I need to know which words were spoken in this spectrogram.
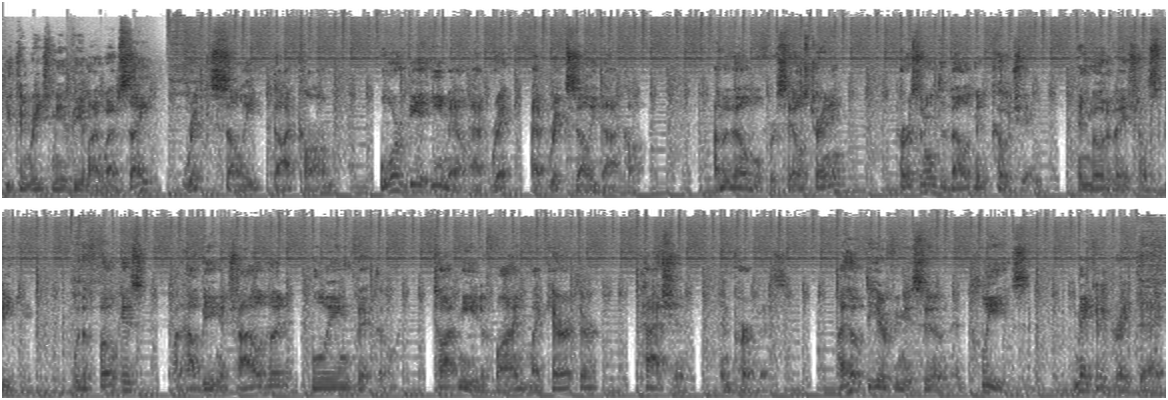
You can reach me via my website, ricksully.com, or via email at rick at ricksully.com. I'm available for sales training, personal development coaching, and motivational speaking, with a focus on how being a childhood bullying victim taught me to find my character, passion, and purpose. I hope to hear from you soon, and please make it a great day.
